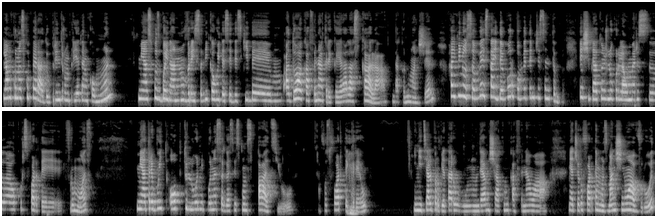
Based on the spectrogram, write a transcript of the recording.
L-am cunoscut pe Radu printr-un prieten comun mi-a spus, băi, dar nu vrei să vii, că uite, se deschide a doua cafenea, cred că era la Scala, dacă nu mă înșel. Hai, vino să vezi, stai de vorbă, vedem ce se întâmplă. E, și de atunci lucrurile au mers, au curs foarte frumos. Mi-a trebuit 8 luni până să găsesc un spațiu. A fost foarte mm. greu. Inițial, proprietarul unde am și acum cafeneaua mi-a cerut foarte mulți bani și nu a vrut,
